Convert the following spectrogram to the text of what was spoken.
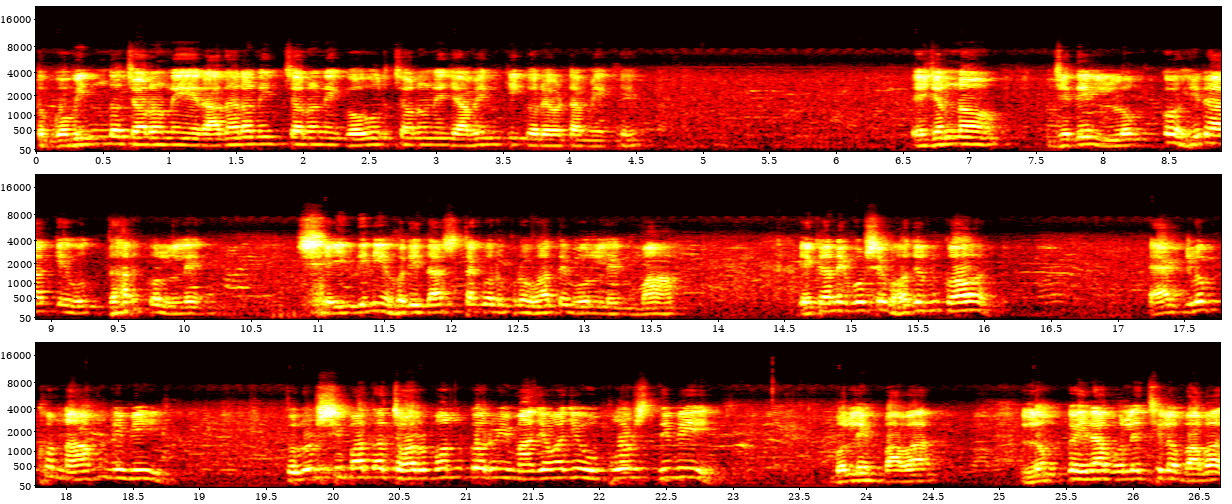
তো গোবিন্দ চরণে রাধারানীর চরণে, গৌর চরণে যাবেন কি করে ওটা মেখে? এই জন্য যেদিন লক্ষ্য হীরাকে উদ্ধার করলেন, সেই দিনই হরিদাস ঠাকুর প্রভাতে বললেন, মা, এখানে বসে ভজন কর। এক লক্ষ নাম নিবি, তুলসী পাতা চর্বণ করবি, মাঝে মাঝে উপোস দিবি। বললেন, বাবা লক্ষ্যীরা বলেছিল, বাবা,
